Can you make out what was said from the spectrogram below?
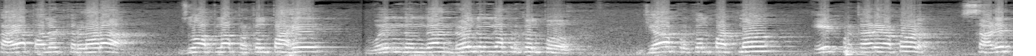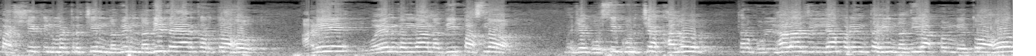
कायापालट करणारा जो आपला प्रकल्प आहे वैनगंगा नळगंगा प्रकल्प ज्या प्रकल्पातनं एक प्रकारे आपण साडेपाचशे किलोमीटरची नवीन नदी तयार करतो आहोत आणि वैनगंगा नदीपासनं म्हणजे गोसीखुर्दच्या खालून तर बुलढाणा जिल्ह्यापर्यंत ही नदी आपण नेतो आहोत.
